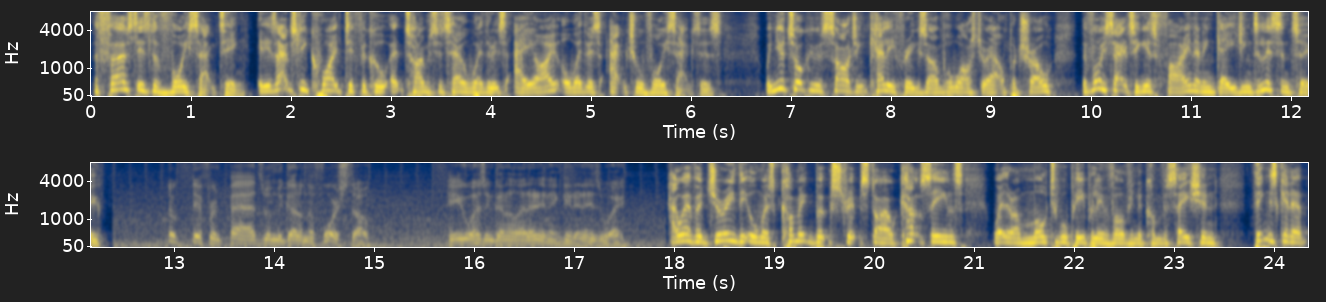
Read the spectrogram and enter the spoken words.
The first is the voice acting. It is actually quite difficult at times to tell whether it's AI or whether it's actual voice actors. When you're talking with Sergeant Kelly, for example, whilst you're out on patrol, the voice acting is fine and engaging to listen to. Took different paths when we got on the force, though. He wasn't gonna let anything get in his way. However, during the almost comic book strip style cutscenes, where there are multiple people involved in a conversation, things get a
